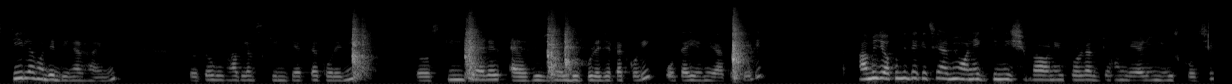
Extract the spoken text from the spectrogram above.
স্টিল আমাদের ডিনার হয়নি। তো তবু ভাবলাম স্কিন কেয়ারটা করে নিই। তো স্কিন কেয়ারে অ্যাজ ইউজুয়াল দুপুরে যেটা করি, ওটাই আমি রাতে করি। আমি যখনই দেখেছি আমি অনেক জিনিস বা অনেক প্রোডাক্ট যখন লেয়ারিং ইউজ করছি,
